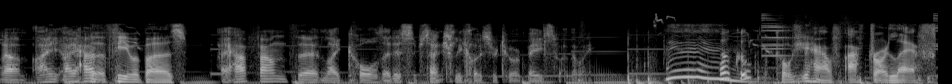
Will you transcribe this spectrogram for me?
um, I, I But have fewer birds. I have found the like coal that is substantially closer to our base, by the way. Oh, cool. Of course you have, after I left.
